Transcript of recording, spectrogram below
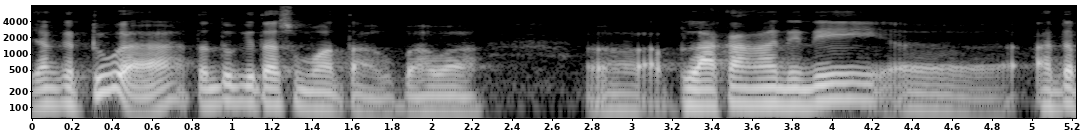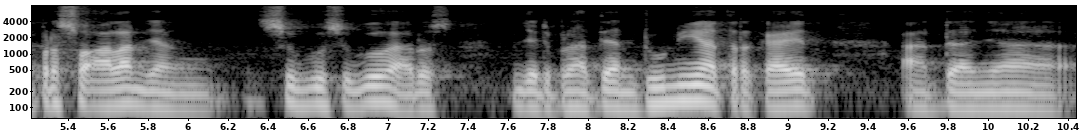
Yang kedua, tentu kita semua tahu bahwa uh, belakangan ini uh, ada persoalan yang sungguh-sungguh harus menjadi perhatian dunia terkait adanya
